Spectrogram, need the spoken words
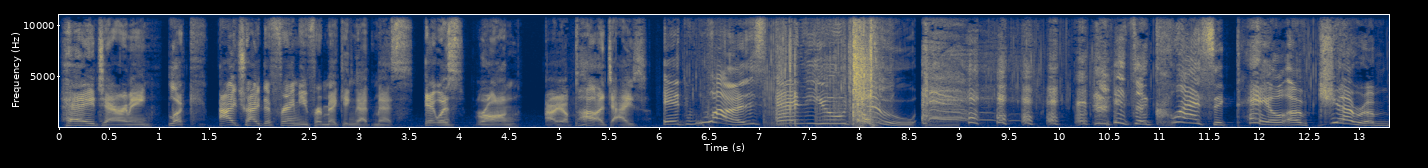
Hey, Jeremy. Look, I tried to frame you for making that mess. It was wrong. I apologize. It was, and you too. it's a classic tale of Jerem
